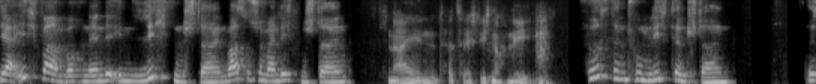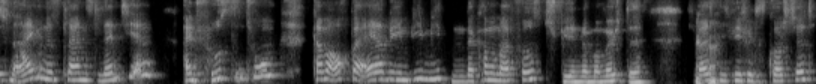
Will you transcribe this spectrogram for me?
Ja, ich war am Wochenende in Liechtenstein. Warst du schon mal in Liechtenstein? nein, tatsächlich noch nie. Fürstentum Liechtenstein. Das ist ein eigenes kleines Ländchen, ein Fürstentum. Kann man auch bei Airbnb mieten. Da kann man mal Fürst spielen, wenn man möchte. Ich weiß nicht, wie viel das kostet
